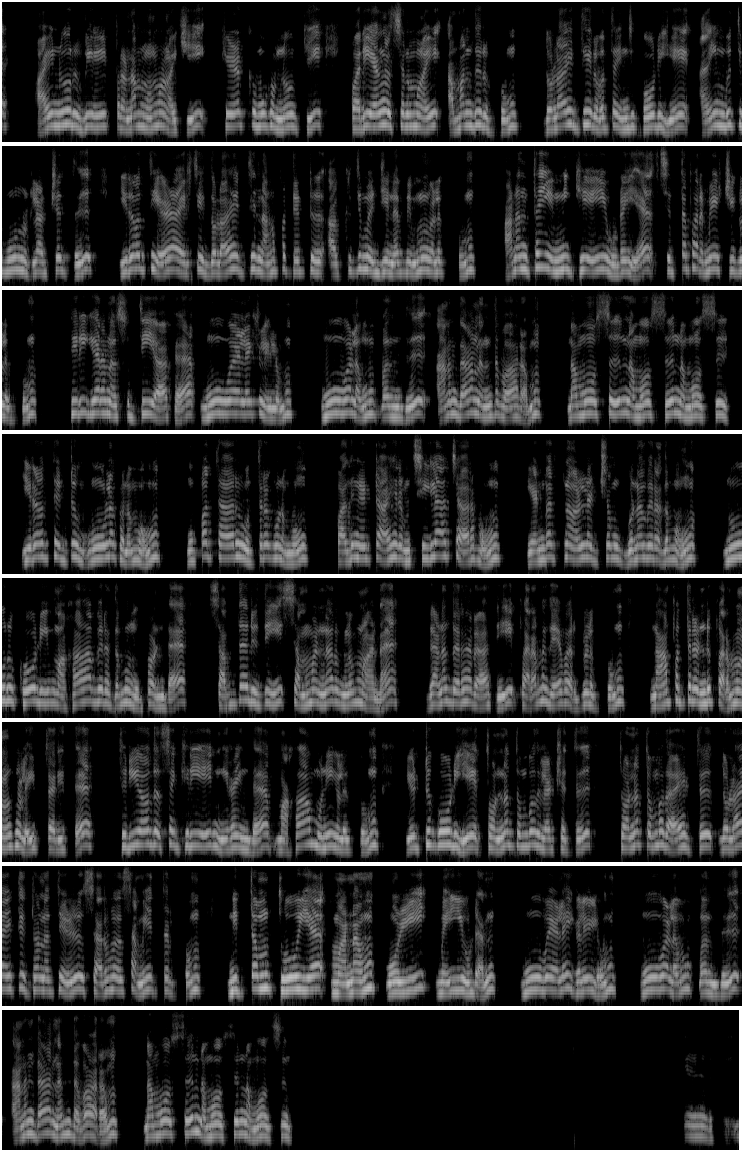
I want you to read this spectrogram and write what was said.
ஐநூறு வில் பிரணமம் ஆகி கிழக்கு முகம் நோக்கி பரியாங்கசனமாய் அமர்ந்திருக்கும் தொள்ளாயிரத்தி இருபத்தி அஞ்சு கோடியே ஐம்பத்தி மூணு லட்சத்து இருபத்தி ஏழாயிரத்தி தொள்ளாயிரத்தி நாற்பத்தி எட்டு அக்ரிமஜின பிம்பங்களுக்கும் அனந்த எண்ணிக்கையை உடைய சித்த பரமேஷ்டிகளுக்கும் திரிகரண சுத்தியாக மூவேளைகளிலும் மூவலம் வந்து அனந்தானந்த வாரம் நமோசு நமோசு நமோசு. இருபத்தெட்டு மூலகுணமும் முப்பத்தாறு உத்தரகுணமும் பதினெட்டாயிரம் சீலாச்சாரமும் எண்பத்தி நாலு லட்சம் குணவிரதமும் நூறு கோடி மகாவிரதமும் கொண்ட சப்தரிதி சம்மன்னர்களுமான கணதரராதி பரமதேவர்களுக்கும் நாற்பத்தி ரெண்டு பரமங்களை தரித்த திரியோதச கிரியை நிறைந்த மகாமுனிகளுக்கும் எட்டு கோடியே தொண்ணூத்தொன்பது லட்சத்து தொண்ணூத்தொன்பதாயிரத்து தொள்ளாயிரத்தி தொண்ணூத்தி ஏழு சர்வ சமயத்திற்கும் நித்தம் தூய மனம் மொழி மெய்யுடன் மூவேளைகளிலும் மூவளம் வந்து அனந்தானந்தவாரம் நமோசு நமோசு நமோசு.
